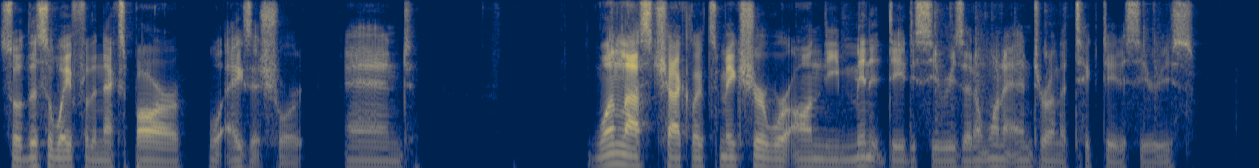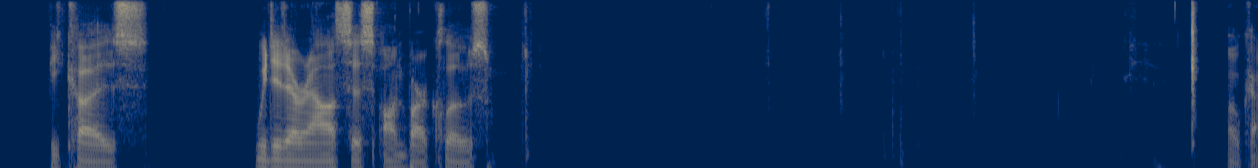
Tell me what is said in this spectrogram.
so this will wait for the next bar, we'll exit short. And one last check. Let's make sure we're on the minute data series. I don't want to enter on the tick data series because we did our analysis on bar close. Okay.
